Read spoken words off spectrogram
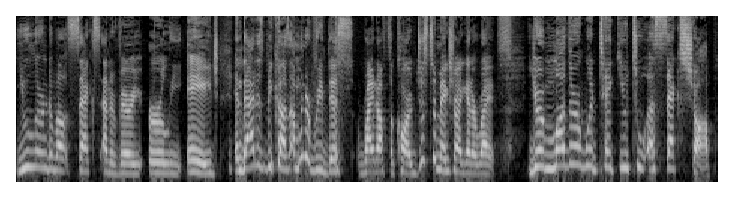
you learned about sex at a very early age, and that is because I'm gonna read this right off the card just to make sure I get it right. Your mother would take you to a sex shop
